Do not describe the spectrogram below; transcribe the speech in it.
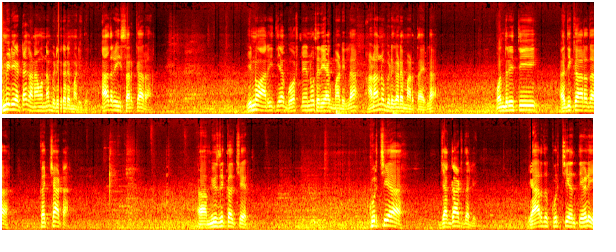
ಇಮಿಡಿಯೇಟಾಗಿ ಹಣವನ್ನು ಬಿಡುಗಡೆ ಮಾಡಿದ್ದೀರಿ. ಆದರೆ ಈ ಸರ್ಕಾರ ಇನ್ನೂ ಆ ರೀತಿಯ ಘೋಷಣೆಯೂ ಸರಿಯಾಗಿ ಮಾಡಿಲ್ಲ, ಹಣನೂ ಬಿಡುಗಡೆ ಮಾಡ್ತಾ ಇಲ್ಲ. ಒಂದು ರೀತಿ ಅಧಿಕಾರದ ಕಚ್ಚಾಟ. Musical chair. ಕುರ್ಚಿಯ ಜಗ್ಗಾಟದಲ್ಲಿ. ಯಾರ್ದು ಕುರ್ಚಿ ಅಂತೇಳಿ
